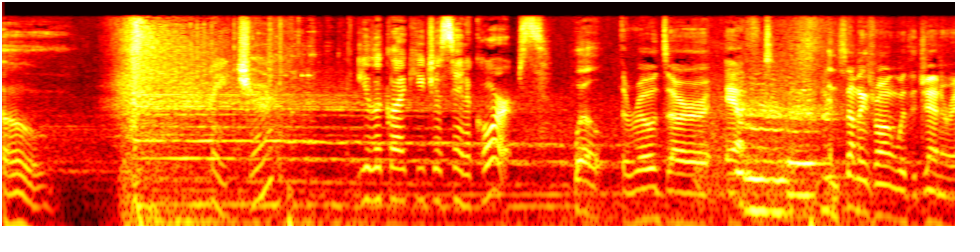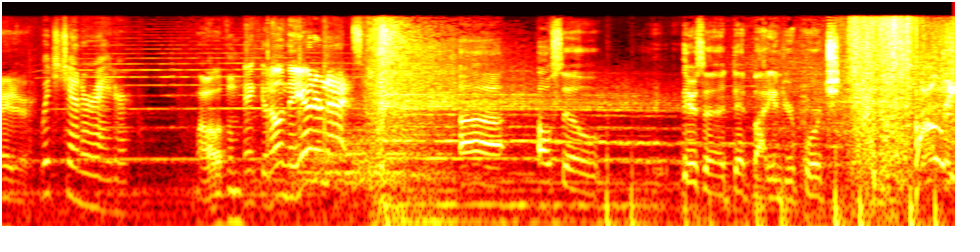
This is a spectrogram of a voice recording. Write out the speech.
Oh. Ranger? You look like you just seen a corpse. Well, the roads are effed, and something's wrong with the generator. Which generator? All of them. Can't get on the internet! Uh, also, there's a dead body under your porch. Holy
